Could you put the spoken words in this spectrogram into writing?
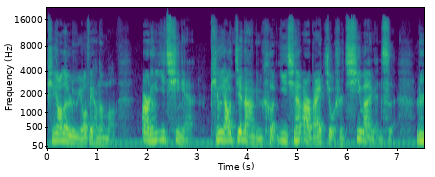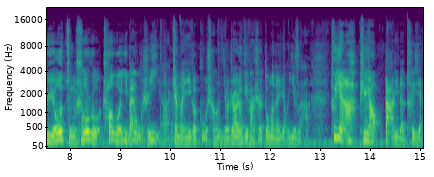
平遥的旅游非常的猛。二零一七年，平遥接纳旅客一千二百九十七万人次。旅游总收入超过一百五十亿啊，这么一个古城，你就知道这地方是多么的有意思啊！推荐啊，平遥大力的推荐。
